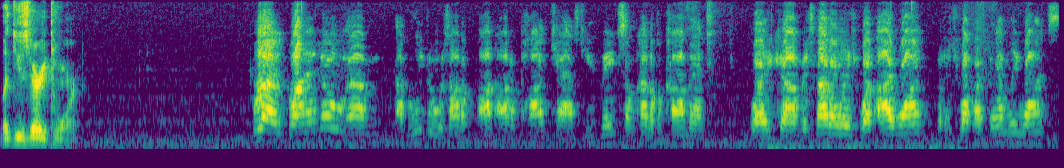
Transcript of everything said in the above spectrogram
like he was very torn. Right. Well, I know. Um, I believe it was on a on, on a podcast. You made some kind of a comment like, um, "It's not always what I want, but it's what my family wants."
